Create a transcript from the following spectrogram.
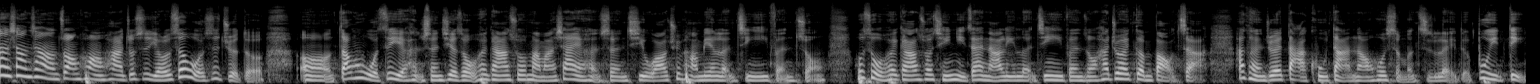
那像这样的状况的话，就是有的时候我是觉得，呃，当我自己也很生气的时候，我会跟他说：“妈妈现在也很生气，我要去旁边冷静一分钟。”或是我会跟他说：“请你在哪里冷静一分钟。”他就会更爆炸，他可能就会大哭大闹或什么之类的，不一定。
